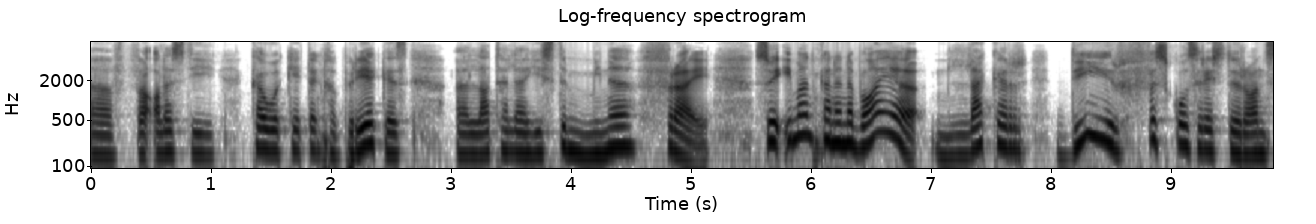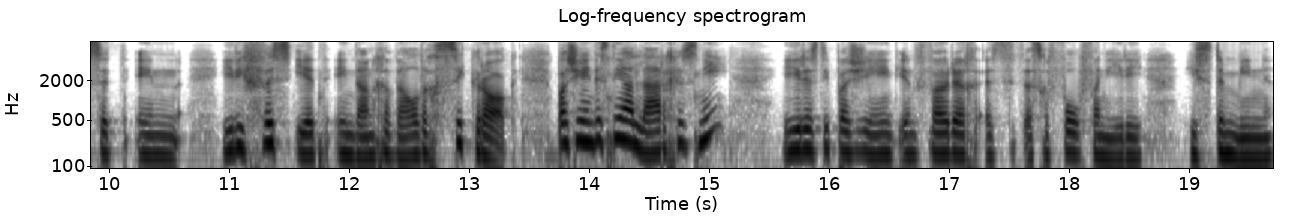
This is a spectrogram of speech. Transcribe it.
uh, vir alles die koue ketting gebreek is uh, laat hulle histamiene vry. So iemand kan in 'n baie lekker duur viskosrestaurant sit en hierdie vis eet en dan geweldig siek raak. Pasiënt is nie allergies nie. Hier is die pasiënt eenvoudig is as gevolg van hierdie histamien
